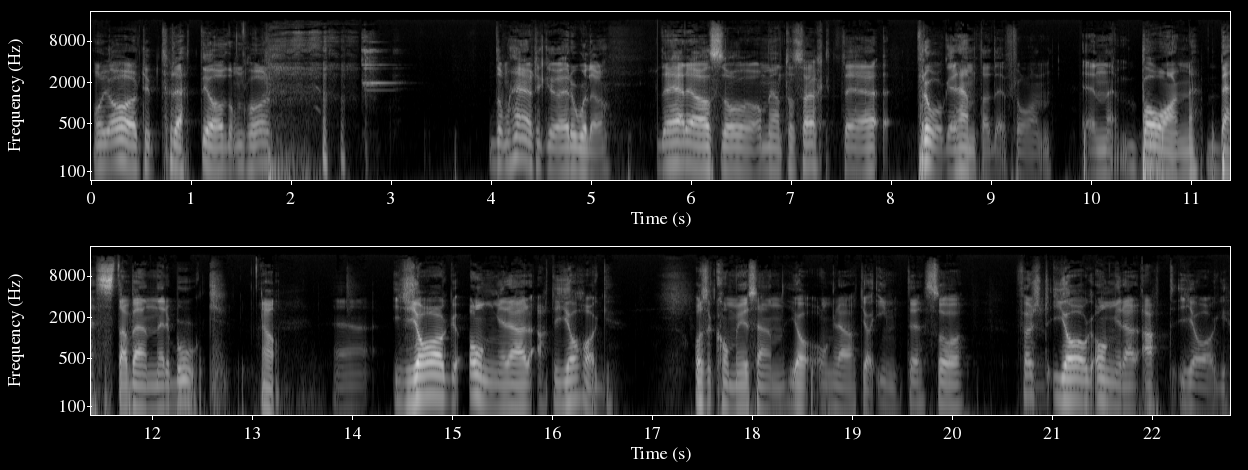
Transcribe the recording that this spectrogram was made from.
Och jag har typ 30 av dem kvar. De här tycker jag är roliga. Det här är alltså, om jag inte har sagt det, frågor hämtade från en barn bästa vänner bok. Ja. Eh, Jag ångrar att jag. Och så kommer ju sen, jag ångrar att jag inte. Så först, jag ångrar att jag.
